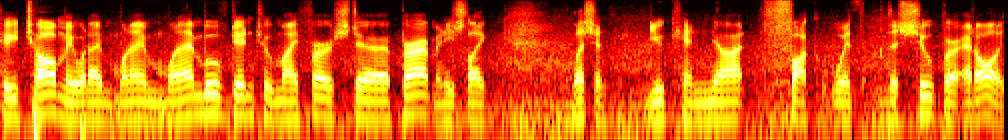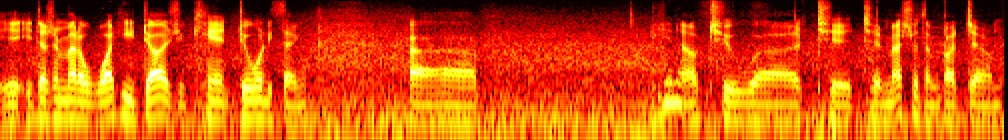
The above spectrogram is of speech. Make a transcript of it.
he told me when I when I when I moved into my first uh, apartment, he's like, "Listen, you cannot fuck with the super at all. It, it doesn't matter what he does. You can't do anything, uh, you know, to uh, to to mess with him." But um,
